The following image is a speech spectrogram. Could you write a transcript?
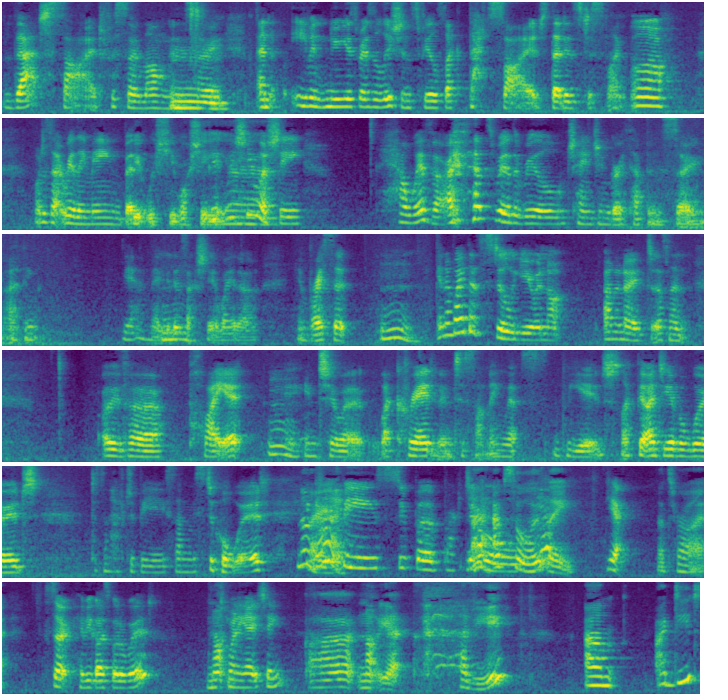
that side for so long, and so and even New Year's resolutions feels like that side that is just like, oh, what does that really mean? But bit wishy washy. bit wishy washy. However, that's where the real change and growth happens. So I think yeah, maybe there's actually a way to embrace it Mm. in a way that's still you and not, I don't know, it doesn't overplay it Mm. into a, like, create it into something that's weird. Like the idea of a word doesn't have to be some mystical word. No. It could be super practical. Yeah, absolutely. Yeah. That's right. So, have you guys got a word? Not, 2018? uh, not yet. Have you? Um, I did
